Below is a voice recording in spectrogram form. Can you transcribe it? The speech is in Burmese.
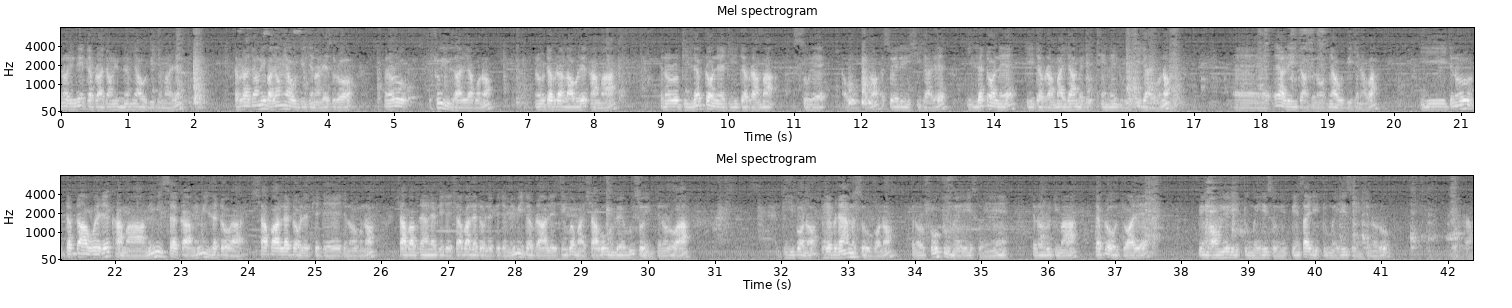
ကျွန်တော်ဒီနေ့တက်ပရာကျောင်းလေးနည်းမျှဝေပေးခြင်းပါတယ်တက်ပရာကျောင်းလေးဘာကြောင့်မျှဝေပေးခြင်းတာလဲဆိုတော့ကျွန်တော်တို့အထူး user တွေကပေါ့နော်ကျွန်တော်တို့တက်ပရာလာဝယ်တဲ့အခါမှာကျွန်တော်တို့ဒီ laptop နဲ့ဒီတက်ပရာမှဆိုတဲ့ဟိုပေါ့နော်အစွဲလေးရှိကြတယ်ဒီ laptop နဲ့ဒီတက်ပရာမှရမယ်လို့ထင်တဲ့လူတွေရှိကြတယ်ပေါ့နော်အဲအဲ့အလေးကြောင့်ကျွန်တော်မျှဝေပေးခြင်းတာပါဒီကျွန်တော်တို့ adapter ဝယ်တဲ့အခါမှာမိမိဆက်ကမိမိ laptop က Sharper laptop လည်းဖြစ်တယ်ကျွန်တော်တို့ကနော် Sharper brand လည်းဖြစ်တယ် Sharper laptop လည်းဖြစ်တယ်မိမိ adapter လည်းဈေးကွက်မှာရှာဖို့မလွယ်ဘူးဆိုရင်ကျွန်တော်တို့ကဒီပေါ့နော်ဘယ် brand မဆိုပေါ့နော်ကျွန်တော်တို့ go to မယ်ဆိုရင်ကျွန်တော်တို့ဒီမှာ laptop ကိုကြွားတယ်ပင်ကောင်းလေးတွေတူမယ်ဆိုရင်ပင် site တွေတူမယ်ဆိုရင်ကျွန်တော်တို့ဒါ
